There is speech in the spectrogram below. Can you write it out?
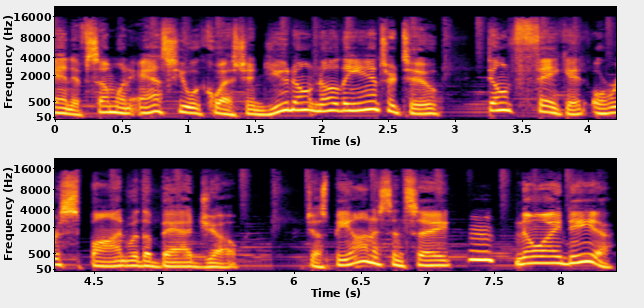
And if someone asks you a question you don't know the answer to, don't fake it or respond with a bad joke. Just be honest and say, hmm, no idea.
